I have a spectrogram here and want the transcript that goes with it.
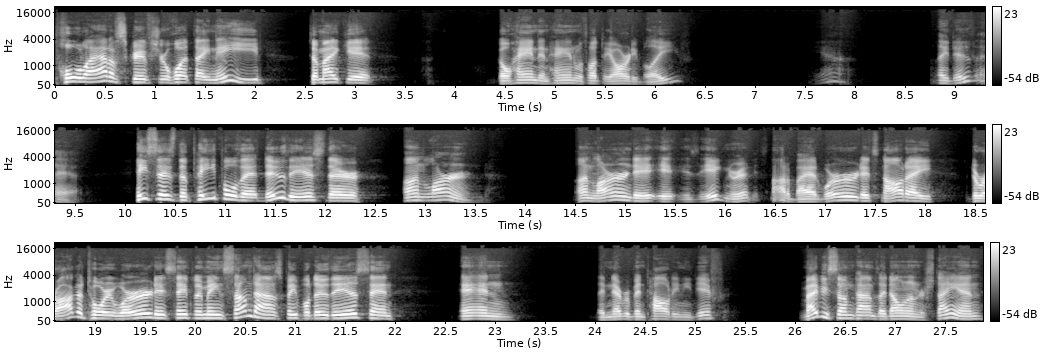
pull out of Scripture what they need to make it go hand in hand with what they already believe. Yeah, they do that. He says the people that do this, they're unlearned. Unlearned is ignorant. It's not a bad word. It's not a derogatory word. It simply means sometimes people do this and and they've never been taught any different. Maybe sometimes they don't understand,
